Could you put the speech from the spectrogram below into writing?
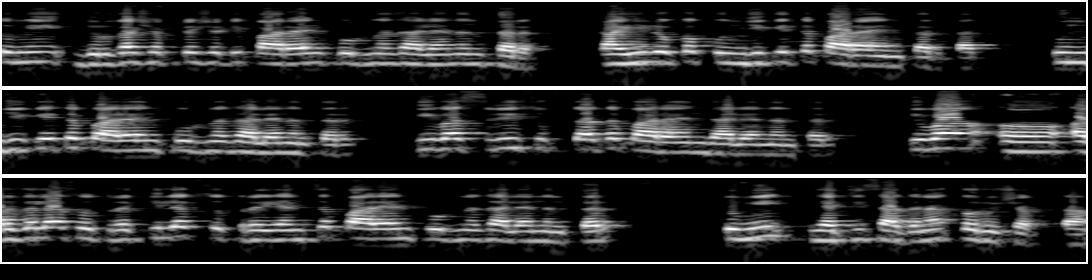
तुम्ही दुर्गा सप्तशती पारायण पूर्ण झाल्यानंतर काही लोक कुंजिकेचं पारायण करतात. कुंजिकेचं पारायण पूर्ण झाल्यानंतर किंवा श्री सुक्ताचं पारायण झाल्यानंतर किंवा अर्गला सूत्र किलक सूत्र यांचं पारायण पूर्ण झाल्यानंतर तुम्ही ह्याची साधना करू शकता.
